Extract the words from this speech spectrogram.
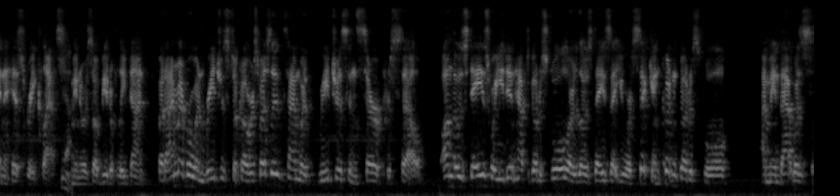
in a history class. Yeah. I mean, it was so beautifully done. But I remember when Regis took over, especially at the time with Regis and Sarah Purcell. On those days where you didn't have to go to school, or those days that you were sick and couldn't go to school, I mean, that was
